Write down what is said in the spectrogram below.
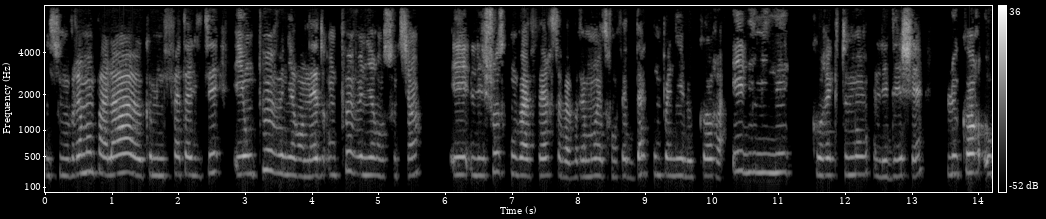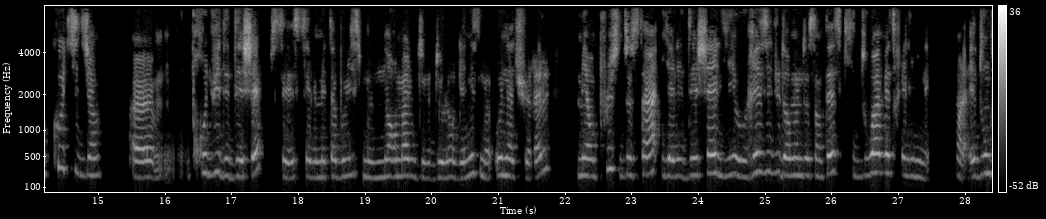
Ils sont vraiment pas là euh, comme une fatalité et on peut venir en aide, on peut venir en soutien. Et les choses qu'on va faire, ça va vraiment être en fait d'accompagner le corps à éliminer correctement les déchets. Le corps au quotidien euh, produit des déchets, c'est le métabolisme normal de, l'organisme au naturel. Mais en plus de ça, il y a les déchets liés aux résidus d'hormones de synthèse qui doivent être éliminés. Voilà. Et donc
